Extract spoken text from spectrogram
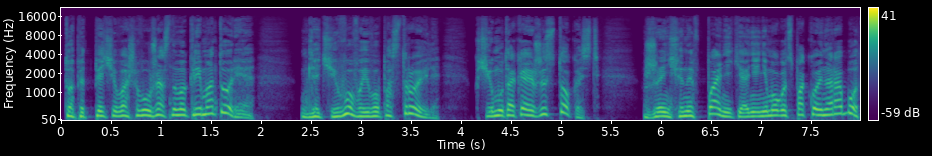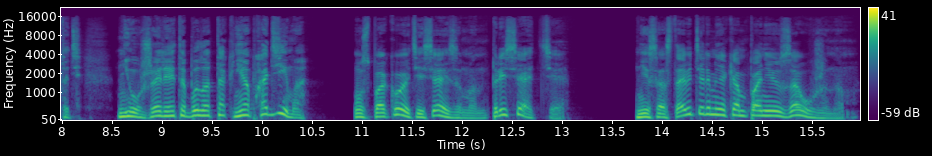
топят печи вашего ужасного крематория? Для чего вы его построили? К чему такая жестокость? Женщины в панике, они не могут спокойно работать. Неужели это было так необходимо?» «Успокойтесь, Айземан, присядьте. Не составите ли мне компанию за ужином?»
